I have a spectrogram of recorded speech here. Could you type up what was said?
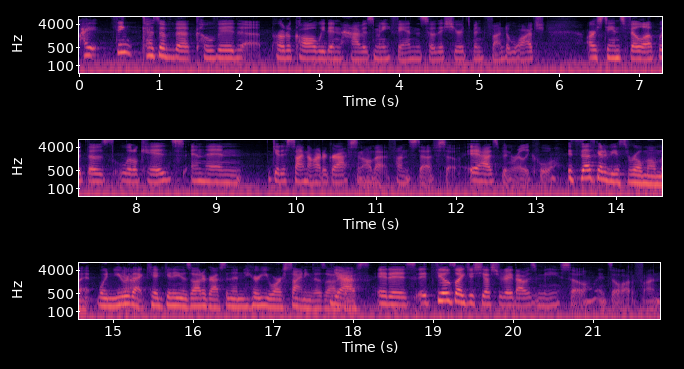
I think because of the COVID uh, protocol, we didn't have as many fans, and so this year it's been fun to watch our stands fill up with those little kids, and then get to sign autographs and all that fun stuff. So it has been really cool. It's that's got to be a surreal moment when you're Yeah. that kid getting those autographs, and then here you are signing those autographs. Yeah, it is. It feels like just yesterday that was me, so it's a lot of fun.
